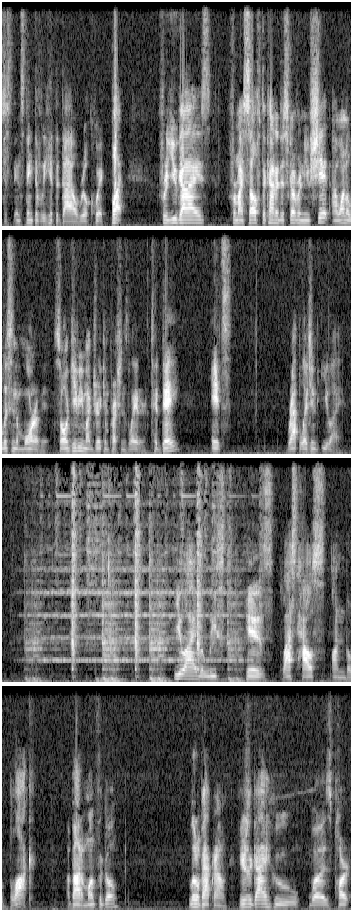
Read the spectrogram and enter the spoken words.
just instinctively hit the dial real quick. But for you guys, for myself to kind of discover new shit, I want to listen to more of it. So I'll give you my Drake impressions later. Today, it's rap legend Eligh. Eligh released his last house on the block about a month ago. Little background. Here's a guy who was part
